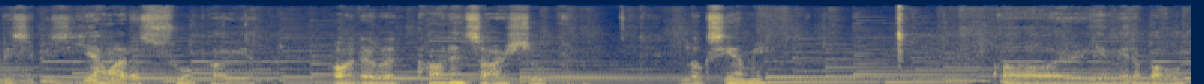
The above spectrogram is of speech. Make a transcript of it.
बिज़ी बिज़ी ये हमारा सूप आ गया hot hot and sour soup looks yummy और ये मेरा बाउल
